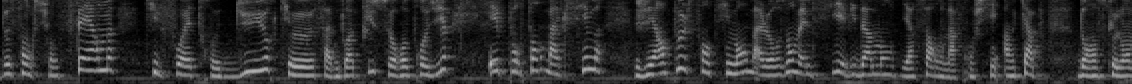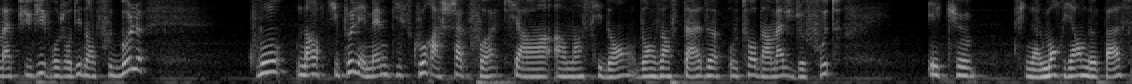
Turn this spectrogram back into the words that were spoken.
de sanctions fermes, qu'il faut être dur, que ça ne doit plus se reproduire. Et pourtant, Maxime, j'ai un peu le sentiment, malheureusement, même si évidemment, hier soir, on a franchi un cap dans ce que l'on a pu vivre aujourd'hui dans le football, qu'on a un petit peu les mêmes discours à chaque fois qu'il y a un, incident dans un stade autour d'un match de foot et que finalement rien ne passe,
